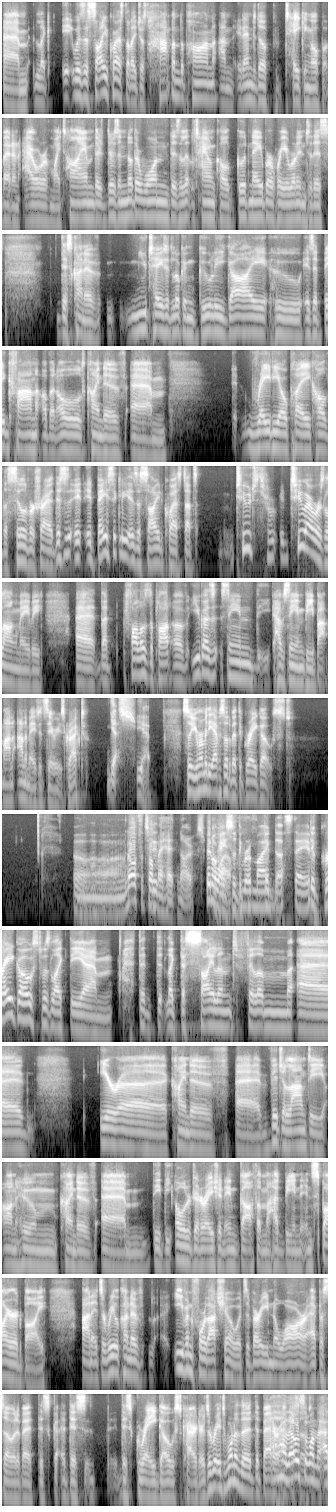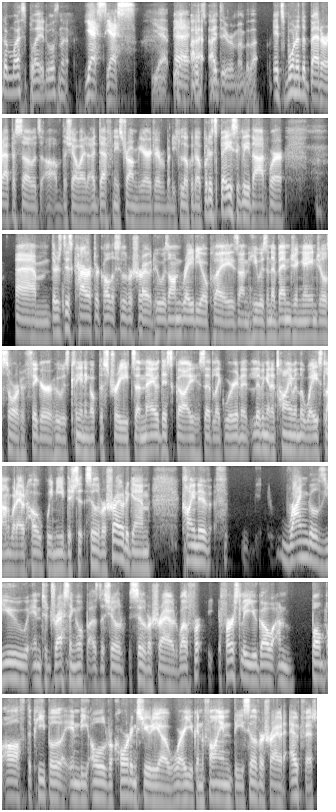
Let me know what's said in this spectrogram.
Um, like it was a side quest that I just happened upon, and it ended up taking up about an hour of my time. There's there's another one. There's a little town called Goodneighbor where you run into this this kind of mutated looking ghouly guy who is a big fan of an old kind of um, radio play called the Silver Shroud. This is it. It basically is a side quest that's two th- two hours long, maybe. Uh, that follows the plot of you guys seen the, have seen the Batman animated series, correct? Yes. Yeah. So you remember the episode about the Grey Ghost? Not off the top of my head, no. It's been a Okay, while. so the, Remind us, Dave. the Grey Ghost was like the um the, the like the silent film uh era kind of uh, vigilante on whom kind of um, the the older generation in Gotham had been inspired by. And it's a real kind of even for that show, it's a very noir episode about this this this grey ghost character. It's, a, it's one of the the better. Oh, that was the one that Adam West played, wasn't it? Yes, yes. Yeah, yeah. Uh, I, I do remember that. it's one of the better episodes of the show. I, I definitely strongly urge everybody to look it up. But it's basically that where um, there's this character called the Silver Shroud who was on radio plays and he was an avenging angel sort of figure who was cleaning up the streets. And now this guy who said like we're in a, living in a time in the wasteland without hope. We need the sh- Silver Shroud again. Kind of. F- wrangles you into dressing up as the Shil- silver shroud well fir- firstly you go and bump off the people in the old recording studio where you can find the silver shroud outfit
